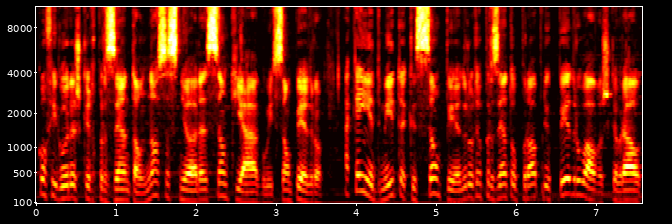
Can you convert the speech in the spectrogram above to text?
com figuras que representam Nossa Senhora, São Tiago e São Pedro. Há quem admita que São Pedro representa o próprio Pedro Álvares Cabral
